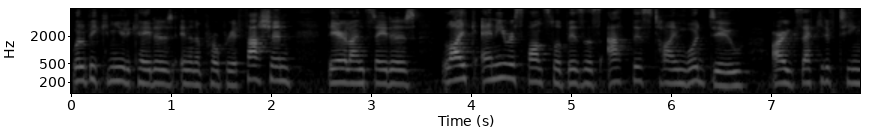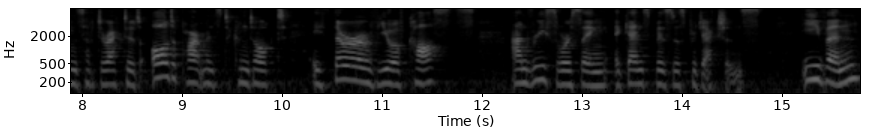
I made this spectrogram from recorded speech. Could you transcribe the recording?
will be communicated in an appropriate fashion. The airline stated, like any responsible business at this time would do, our executive teams have directed all departments to conduct a thorough review of costs and resourcing against business projections, even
